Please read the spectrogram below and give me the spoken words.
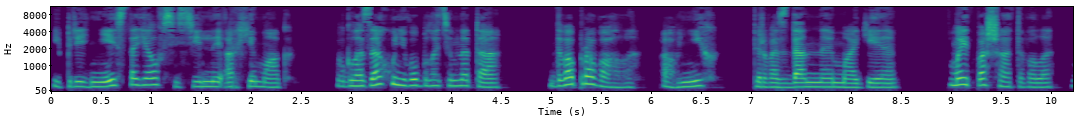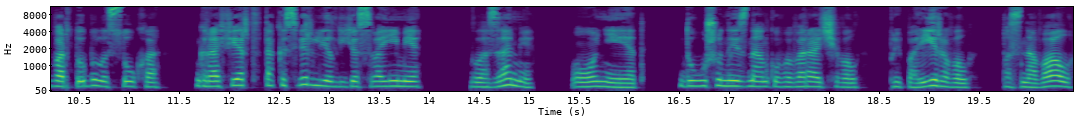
и перед ней стоял всесильный архимаг. В глазах у него была темнота, два провала, а в них первозданная магия. Мэйд пошатывала, во рту было сухо, Граферт так и сверлил ее своими глазами. О, нет, душу наизнанку выворачивал, препарировал, познавал.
